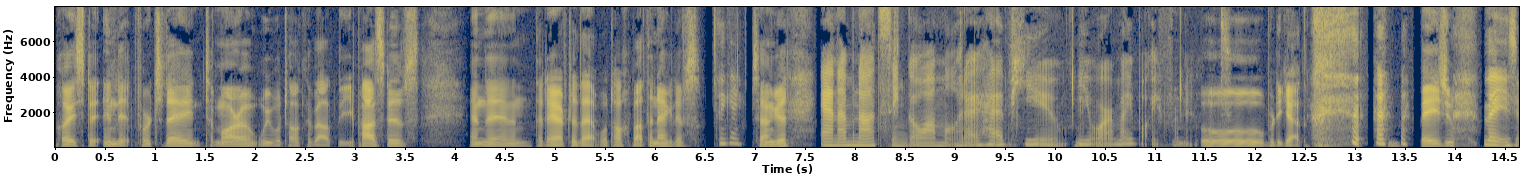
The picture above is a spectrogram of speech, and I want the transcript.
place to end it for today. Tomorrow we will talk about the positives, and then the day after that we'll talk about the negatives. Okay. Sound good? And I'm not single, amor. I have you. Mm. You are my boyfriend. Oh, obrigado. Beijo. Beijo.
